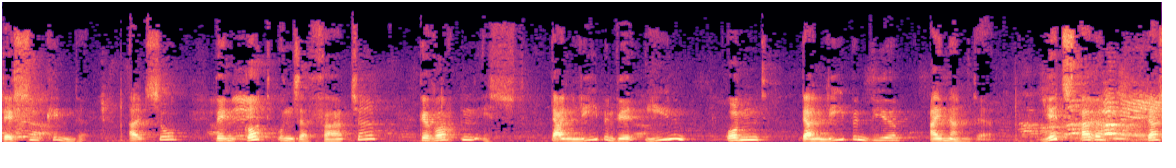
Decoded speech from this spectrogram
dessen Kinder. Also, wenn Gott unser Vater geworden ist, dann lieben wir ihn und dann lieben wir einander. Jetzt aber, das,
